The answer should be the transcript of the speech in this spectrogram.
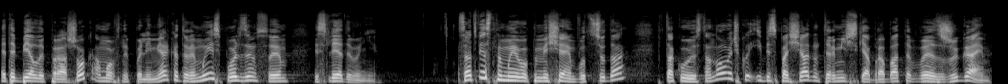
Это белый порошок, аморфный полимер, который мы используем в своем исследовании. Соответственно, мы его помещаем вот сюда, в такую установочку, и беспощадно термически обрабатывая сжигаем.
